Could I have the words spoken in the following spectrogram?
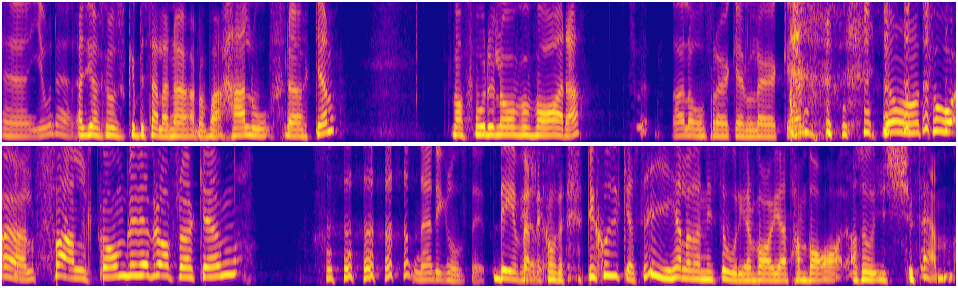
Eh, jo det är det. Att jag ska, ska beställa en öl och bara Hallå fröken. Vad får det lov att vara? Hallå fröken Löken. Ja, två öl. Falcon, blir det bra fröken? nej det är konstigt. Det är väldigt konstigt. Det sjukaste i hela den historien var ju att han var alltså 25.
